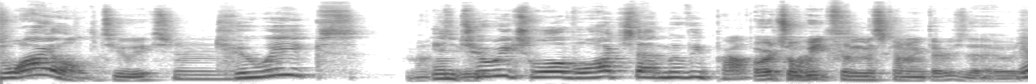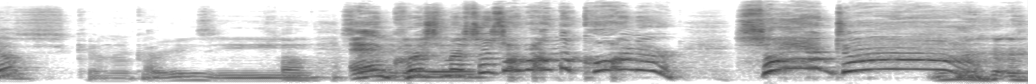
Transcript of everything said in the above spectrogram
wild. two weeks from? Two weeks. In two- weeks, we'll have watched that movie probably. Or it's a week from this coming Thursday, which Yeah. is kind of crazy. So- Excited. and Christmas is around the corner. Santa.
